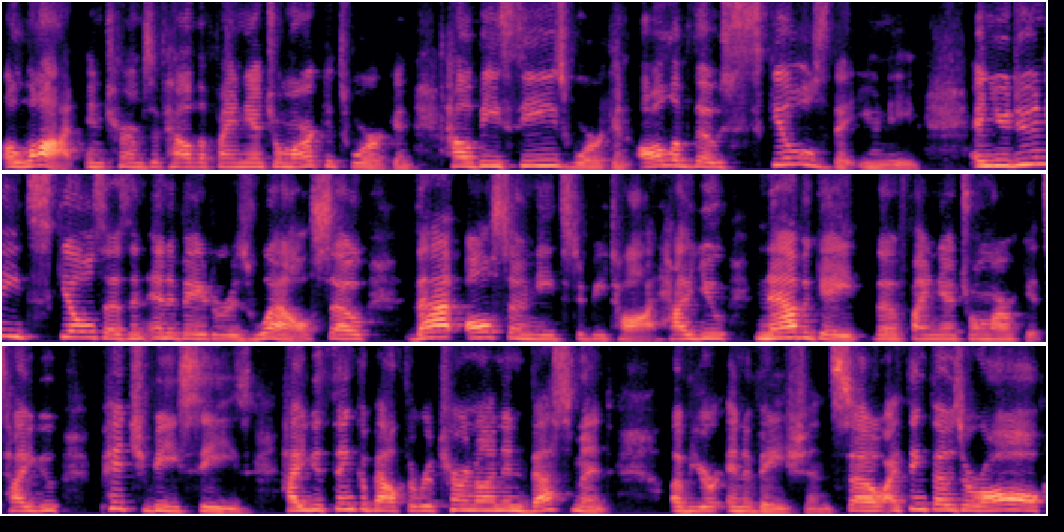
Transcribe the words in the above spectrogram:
a lot in terms of how the financial markets work and how VCs work and all of those skills that you need. And you do need skills as an innovator as well. So that also needs to be taught how you navigate the financial markets, how you pitch VCs, how you think about the return on investment of your innovation. So I think those are all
